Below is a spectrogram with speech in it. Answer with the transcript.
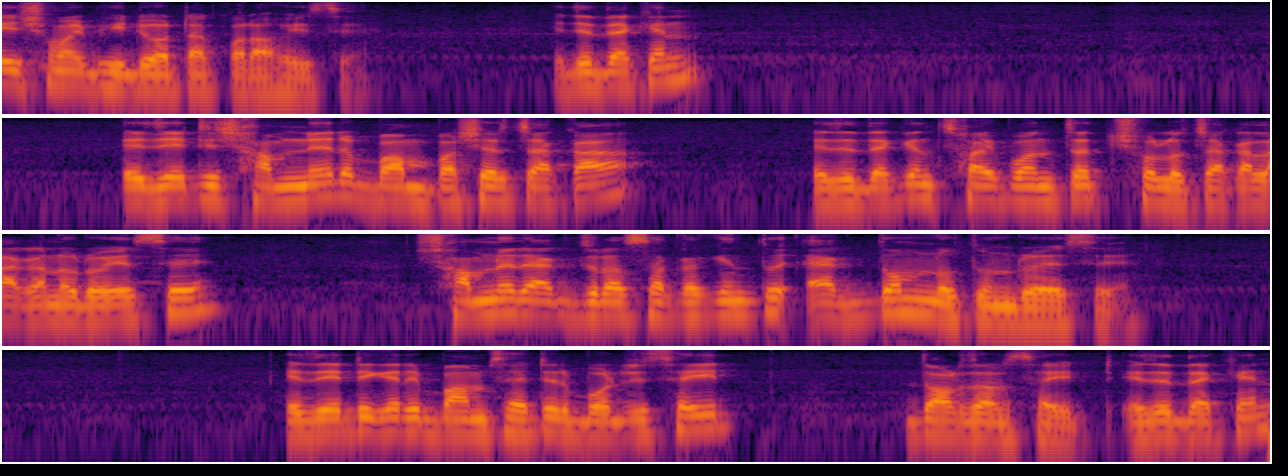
এই সময় ভিডিওটা করা হয়েছে। এই যে দেখেন, এই যে এটি সামনের, বাম পাশের চাকা, এই যে দেখেন, ছয় পঞ্চাশ, ষোলো চাকা লাগানো রয়েছে। সামনের এক জোড়া চাকা কিন্তু একদম নতুন রয়েছে। এই যে এটি গাড়ির বাম সাইডের বডির সাইড দরজার সাইড এই যে দেখেন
